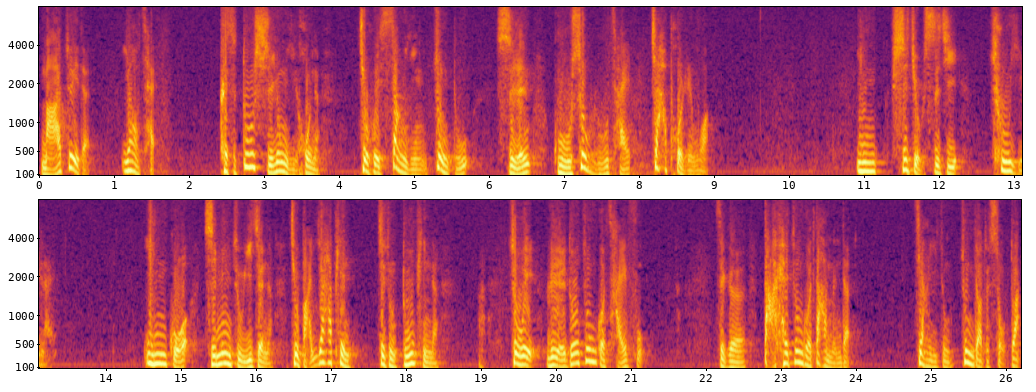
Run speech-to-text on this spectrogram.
麻醉的药材，可是多食用以后呢，就会上瘾中毒，使人骨瘦如柴，家破人亡。因十九世纪初以来，英国殖民主义者呢就把鸦片这种毒品呢。啊作为掠夺中国财富、这个打开中国大门的这样一种重要的手段，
